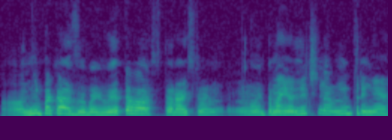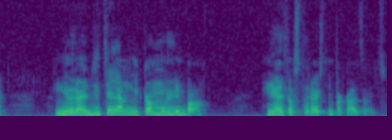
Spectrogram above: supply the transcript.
а, не показываю этого, стараюсь, ну, это мое личное, внутреннее, ни родителям, ни кому-либо. Я это стараюсь не показывать.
